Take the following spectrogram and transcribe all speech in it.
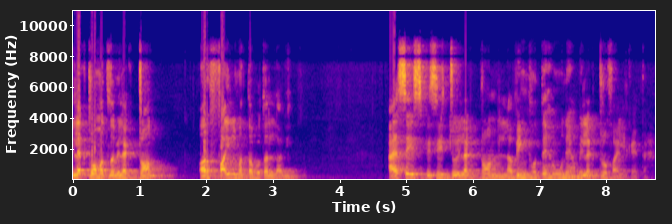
इलेक्ट्रो मतलब इलेक्ट्रॉन और फ़ाइल मतलब होता है लविंग। ऐसे स्पीसीज जो इलेक्ट्रॉन लविंग होते हैं, उन्हें हम इलेक्ट्रोफाइल कहते हैं।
